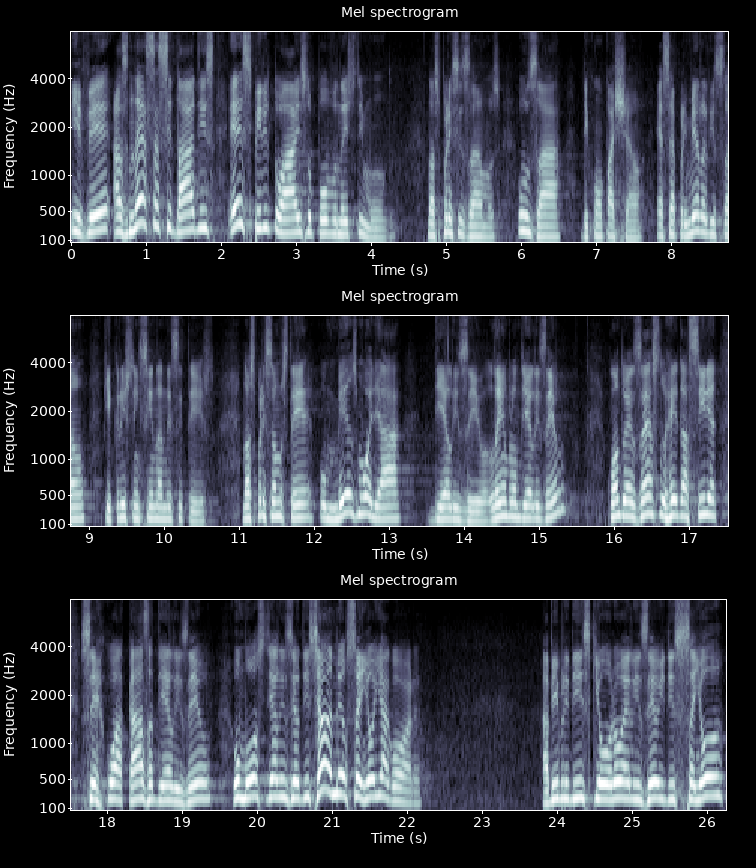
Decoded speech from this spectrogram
e ver as necessidades espirituais do povo neste mundo. Nós precisamos usar de compaixão. Essa é a primeira lição que Cristo ensina nesse texto. Nós precisamos ter o mesmo olhar de Eliseu. Lembram de Eliseu? Quando o exército do rei da Síria cercou a casa de Eliseu, o moço de Eliseu disse: Ah, meu senhor, e agora? A Bíblia diz que orou Eliseu e disse: Senhor,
